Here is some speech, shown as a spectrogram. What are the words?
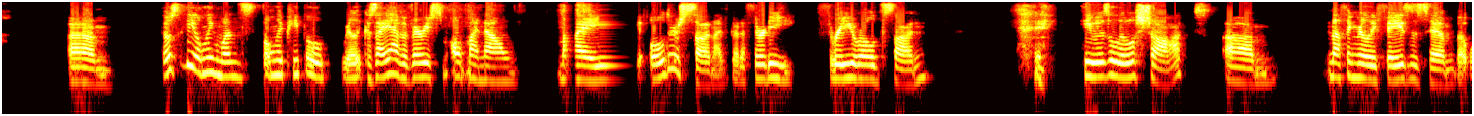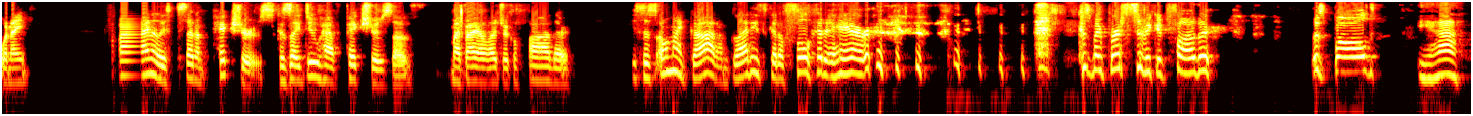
um, those are the only ones, the only people really, because I have a very small, my now, my older son, I've got a 33 year old son. he was a little shocked. Um, nothing really phases him, but when I finally sent him pictures, because I do have pictures of my biological father, he says, Oh my God, I'm glad he's got a full head of hair. Because my birth certificate father was bald. Yeah.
